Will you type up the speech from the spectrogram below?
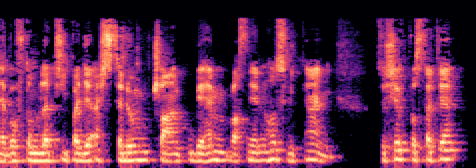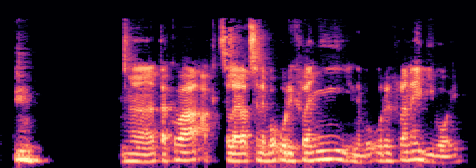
nebo v tomhle případě až sedm článků během vlastně jednoho svlíkání, což je v podstatě eh, taková akcelerace nebo urychlení nebo urychlený vývoj,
